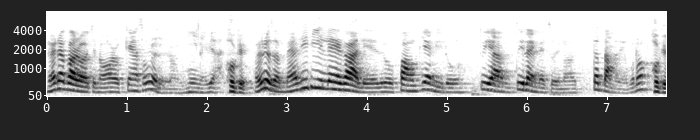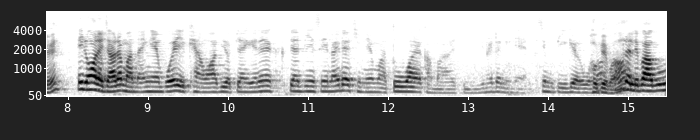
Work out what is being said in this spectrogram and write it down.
United ကတော့ကျွန်တော်ကတော့ cancel တယ်ကျွန်တော်မြင်တယ်ဗျဟုတ်ကဲ့ ဘာဖြစ်လို့လဲဆိုတော့ Man City အလဲကလည်းသူတို့ဖောင်ပြက်နေလို့တွေ့ရတွေ့လိုက်မယ်ဆိုရင်တော့တက်တာတယ်ဗောနော်ဟုတ်ကဲ့အဲ့တော့ကလည်းဂျားထဲမှာနိုင်ငံပွဲတွေခံသွားပြီးတော့ပြန်กินတဲ့ပြန်ပြင်ဆင်လိုက်တဲ့အချိန်ထဲမှာတိုးသွားတဲ့အခါမှာဒီ United အနေနဲ့အဆင်မပြေခဲ့ဘူးဗောဟုတ်ကဲ့ပါအခုလည်း Liverpool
